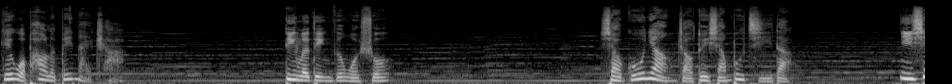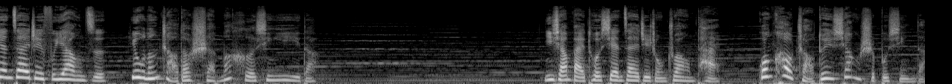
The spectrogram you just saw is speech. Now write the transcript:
给我泡了杯奶茶，定了定，跟我说：“小姑娘找对象不急的，你现在这副样子，又能找到什么合心意的？你想摆脱现在这种状态，光靠找对象是不行的。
